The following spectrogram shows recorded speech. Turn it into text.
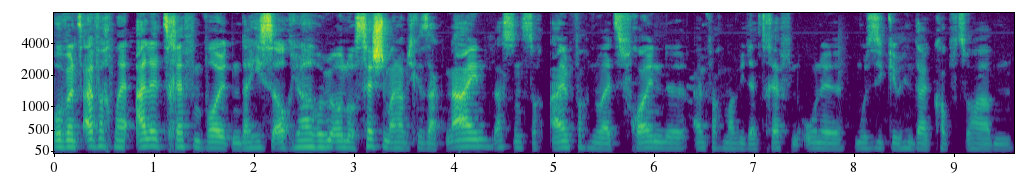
wo wir uns einfach mal alle treffen wollten. Da hieß es auch, ja, wollen wir auch noch Session machen? Habe ich gesagt, nein, lasst uns doch einfach nur als Freunde einfach mal wieder treffen, ohne Musik im Hinterkopf zu haben.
